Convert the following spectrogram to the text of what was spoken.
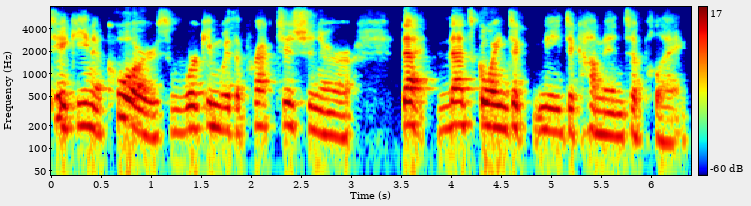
taking a course, working with a practitioner, that that's going to need to come into play.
